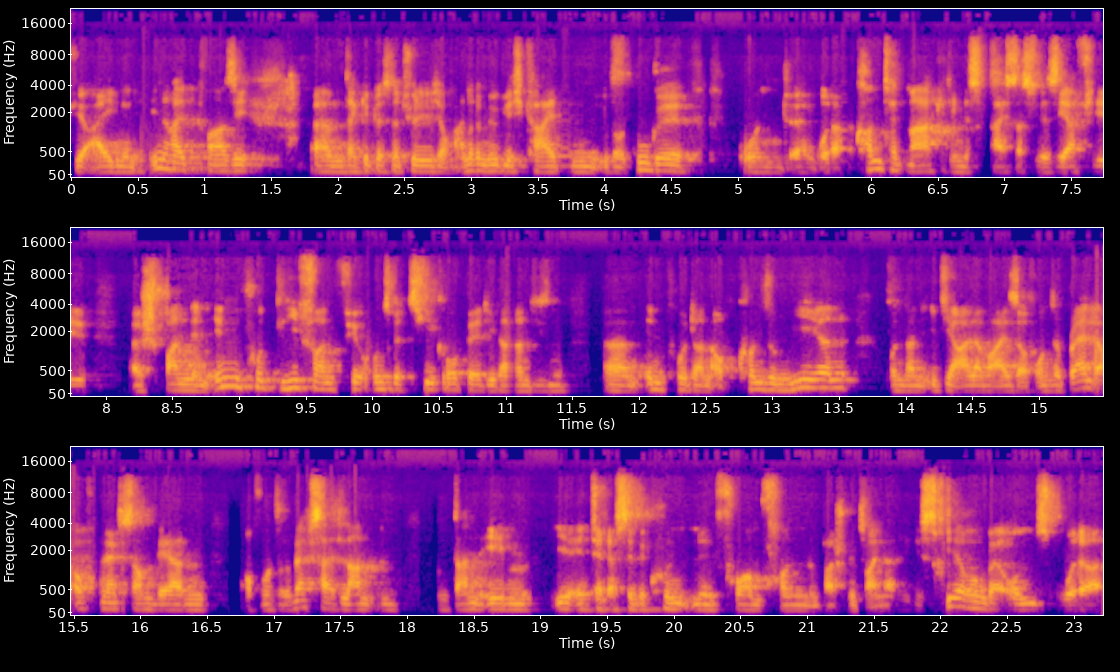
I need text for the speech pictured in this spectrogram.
für eigenen Inhalt quasi. Ähm, da gibt es natürlich auch andere Möglichkeiten über Google und äh, oder Content Marketing. Das heißt, dass wir sehr viel äh, spannenden Input liefern für unsere Zielgruppe, die dann diesen äh, Input dann auch konsumieren und dann idealerweise auf unsere Brand aufmerksam werden, auf unsere Website landen und dann eben ihr Interesse bekunden in Form von beispielsweise einer Registrierung bei uns oder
